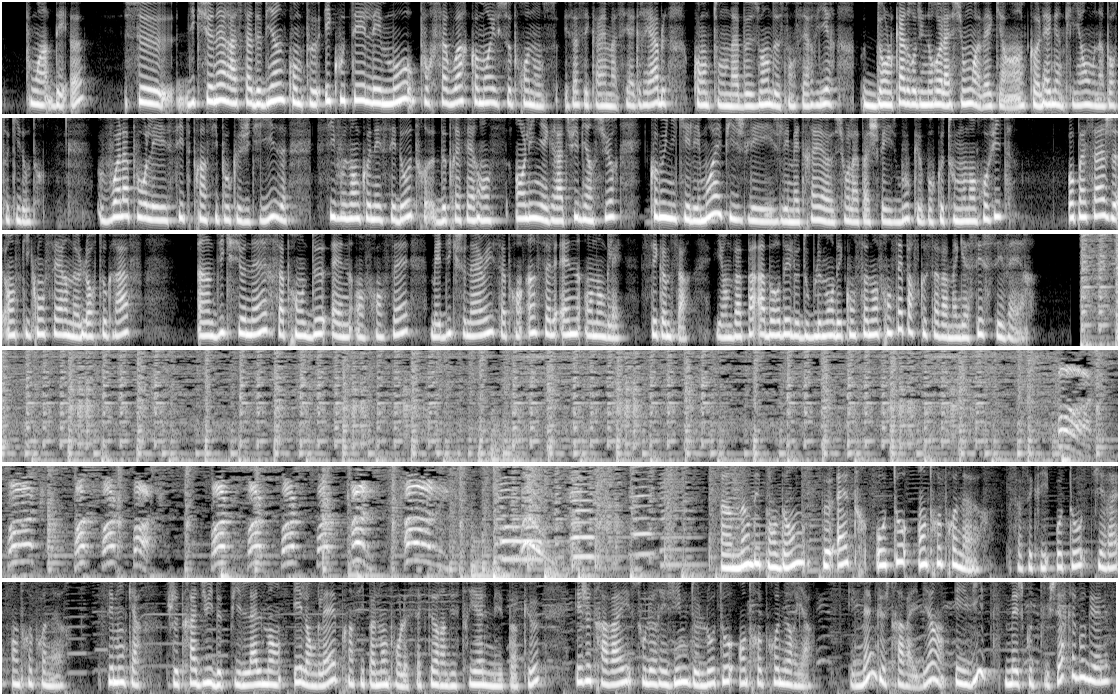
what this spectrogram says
Ce dictionnaire a ça de bien qu'on peut écouter les mots pour savoir comment ils se prononcent. Et ça, c'est quand même assez agréable quand on a besoin de s'en servir dans le cadre d'une relation avec un collègue, un client ou n'importe qui d'autre. Voilà pour les sites principaux que j'utilise. Si vous en connaissez d'autres, de préférence en ligne et gratuit bien sûr, communiquez-les moi et puis je les, mettrai euh, sur la page Facebook pour que tout le monde en profite. Au passage, en ce qui concerne l'orthographe, un dictionnaire, ça prend deux N en français, mais dictionary, ça prend un seul N en anglais. C'est comme ça. Et on ne va pas aborder le doublement des consonnes en français parce que ça va m'agacer sévère. Un indépendant peut être auto-entrepreneur. Ça s'écrit auto-entrepreneur. C'est mon cas. Je traduis depuis l'allemand et l'anglais, principalement pour le secteur industriel, mais pas que. et je travaille sous le régime de l'auto-entrepreneuriat. Et même que je travaille bien et vite, mais je coûte plus cher que Google.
